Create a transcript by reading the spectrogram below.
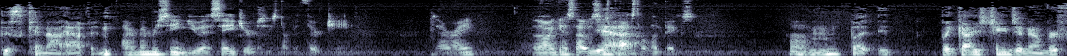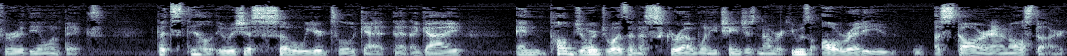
this cannot happen. I remember seeing USA jerseys number thirteen. Is that right? No, I guess that was Yeah. this past Olympics. Huh. hmm But it, like, guys change their number for the Olympics. But still, it was just so weird to look at that a guy. And Paul George wasn't a scrub when he changed his number. He was already a star and an all star.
